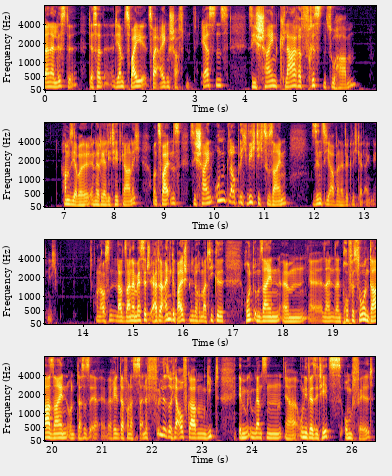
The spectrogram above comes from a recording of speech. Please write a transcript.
deiner Liste, hat, die haben zwei, zwei Eigenschaften. Erstens, sie scheinen klare Fristen zu haben, haben sie aber in der Realität gar nicht. Und zweitens, sie scheinen unglaublich wichtig zu sein, sind sie aber in der Wirklichkeit eigentlich nicht. Und aus, laut seiner Message, er hatte einige Beispiele noch im Artikel rund um sein, ähm, äh, sein, sein Professorendasein und das ist, er, redet davon, dass es eine Fülle solcher Aufgaben gibt im, im ganzen ja, Universitätsumfeld.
